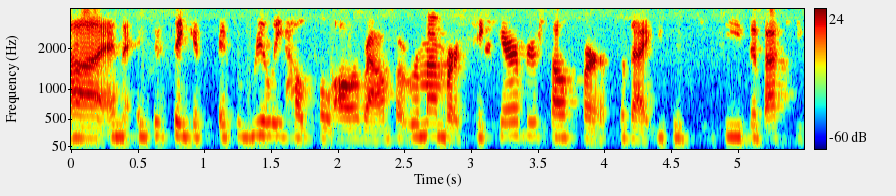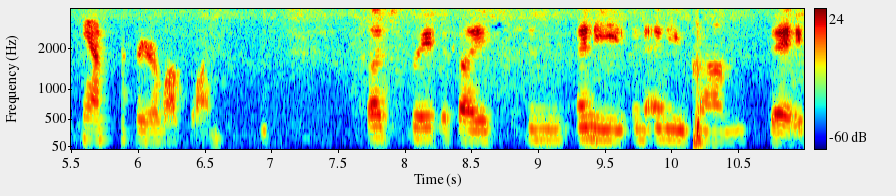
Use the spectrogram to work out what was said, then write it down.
Uh, and I just think it's, it's really helpful all around. But remember, take care of yourself first so that you can be the best you can for your loved one. Such great advice in any in any um, day.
